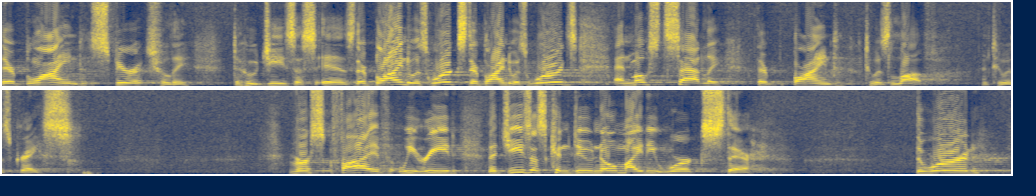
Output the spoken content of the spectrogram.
They're blind spiritually to who Jesus is. They're blind to his works, they're blind to his words, and most sadly, they're blind to his love and to his grace. Verse 5, we read that Jesus can do no mighty works there. The word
